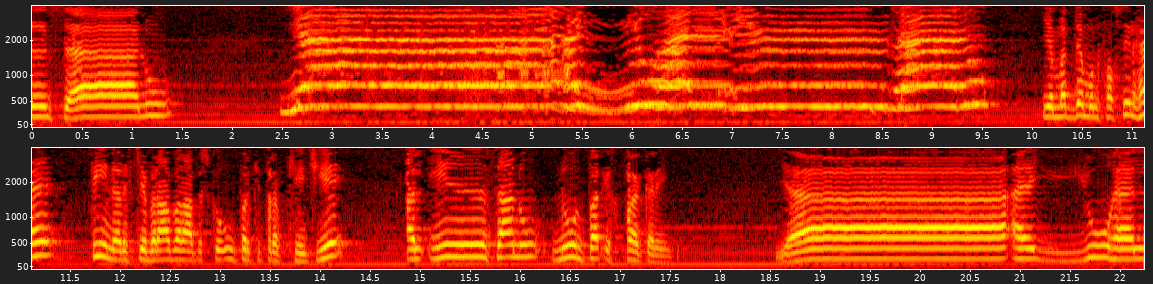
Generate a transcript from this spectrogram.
الإنسان يا أيها الإنسان ये मद्द मुनफसिल है तीन अलिफ के बराबर आप इसको ऊपर की तरफ खींचिए अल इंसानु नून पर इख्फा करेंगे या अय्युहल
